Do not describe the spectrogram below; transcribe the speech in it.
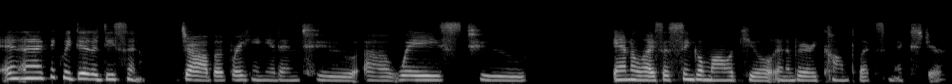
and, and I think we did a decent job of breaking it into uh, ways to analyze a single molecule in a very complex mixture.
